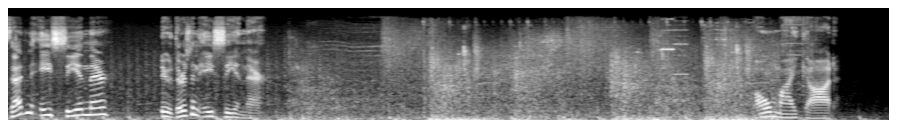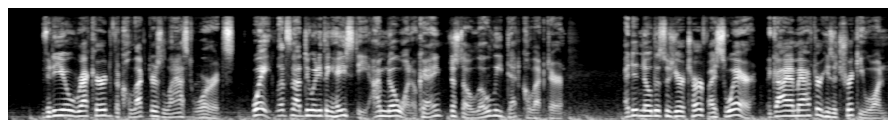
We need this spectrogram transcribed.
Is that an AC in there? Dude, there's an AC in there. Oh my god. Video record, the collector's last words. Wait, let's not do anything hasty. I'm no one, okay? Just a lowly debt collector. I didn't know this was your turf, I swear. The guy I'm after, he's a tricky one.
